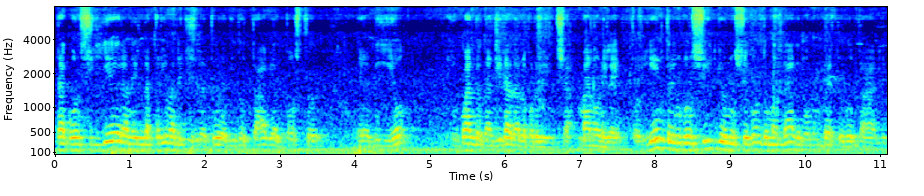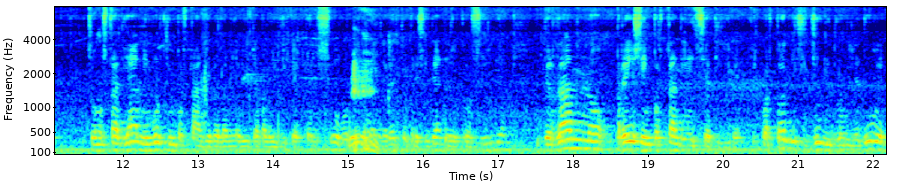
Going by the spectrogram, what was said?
da consigliera nella prima legislatura di Dottavi al posto eh, mio, in quanto candidata alla provincia, ma non eletto. Rientro in consiglio in un secondo mandato con Umberto Dottavi. Sono stati anni molto importanti per la mia vita politica e per il suo volere di eletto Presidente del Consiglio verranno prese importanti iniziative. Il 14 giugno 2002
